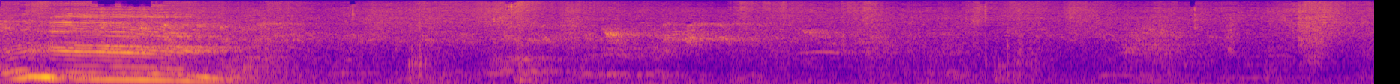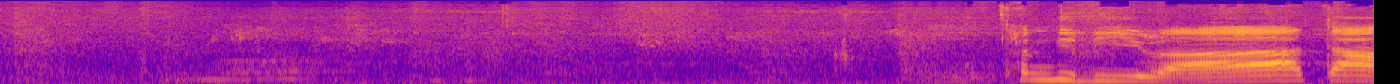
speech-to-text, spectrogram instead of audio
เออทำดีๆวะเจ้า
